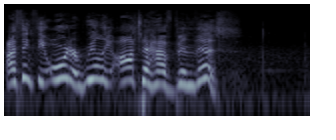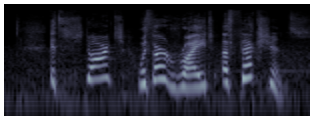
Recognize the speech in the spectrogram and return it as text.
I think the order really ought to have been this it starts with our right affections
